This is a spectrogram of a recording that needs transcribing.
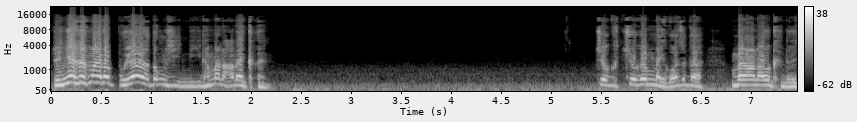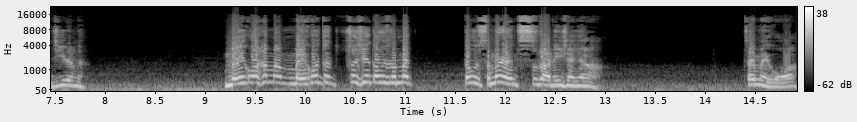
人家他妈的不要的东西，你他妈拿来啃，就就跟美国这个麦当劳、肯德基的呢。美国他妈，美国的这些都是他妈？都是什么人吃的？你想想，在美国，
